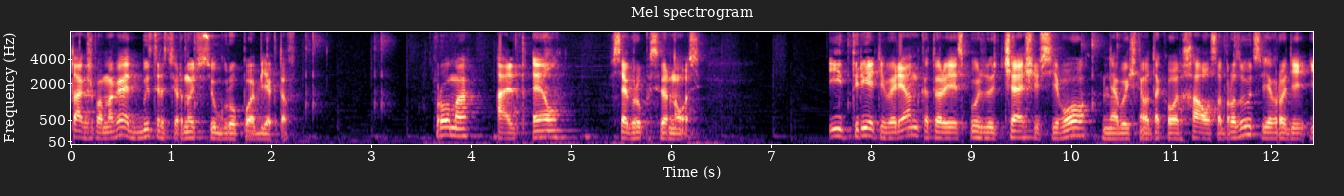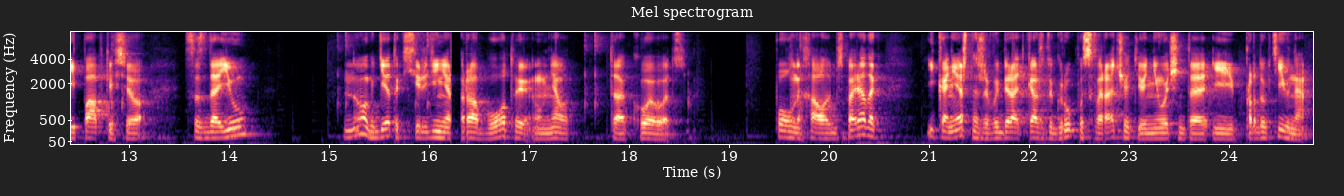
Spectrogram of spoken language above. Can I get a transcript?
Также помогает быстро свернуть всю группу объектов. Промо, Alt-L, вся группа свернулась. И третий вариант, который я использую чаще всего, у меня обычно вот такой вот хаос образуется, я вроде и папки все создаю, но где-то к середине работы у меня вот такой вот полный хаос, беспорядок. И, конечно же, выбирать каждую группу, сворачивать ее не очень-то и продуктивно.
